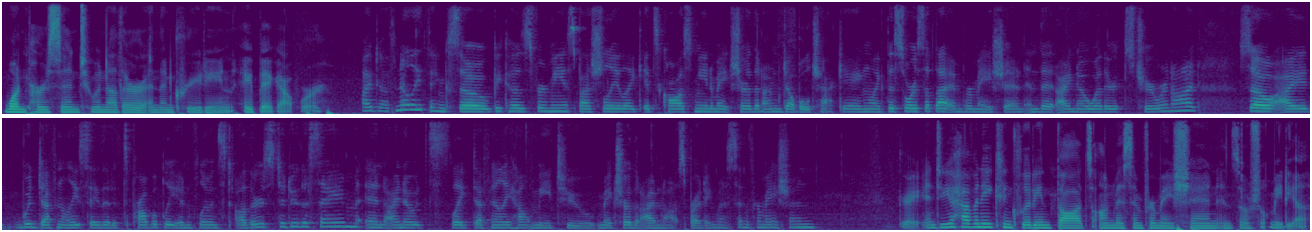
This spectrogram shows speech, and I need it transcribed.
one person to another and then creating a big uproar? I definitely think so because for me especially like it's caused me to make sure that I'm double checking like the source of that information and that I know whether it's true or not so I would definitely say that it's probably influenced others to do the same and I know it's like definitely helped me to make sure that I'm not spreading misinformation. Great. And do you have any concluding thoughts on misinformation in social media?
